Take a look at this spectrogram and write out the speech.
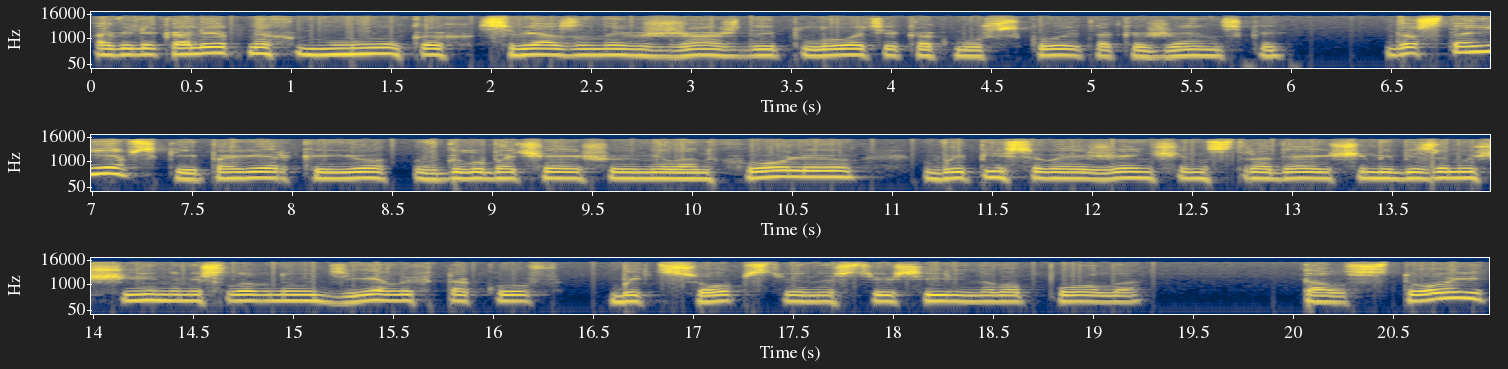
о великолепных муках, связанных с жаждой плоти, как мужской, так и женской. Достоевский поверг ее в глубочайшую меланхолию, выписывая женщин, страдающими безомужчинами, словно удел их таков, быть собственностью сильного пола. Толстой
